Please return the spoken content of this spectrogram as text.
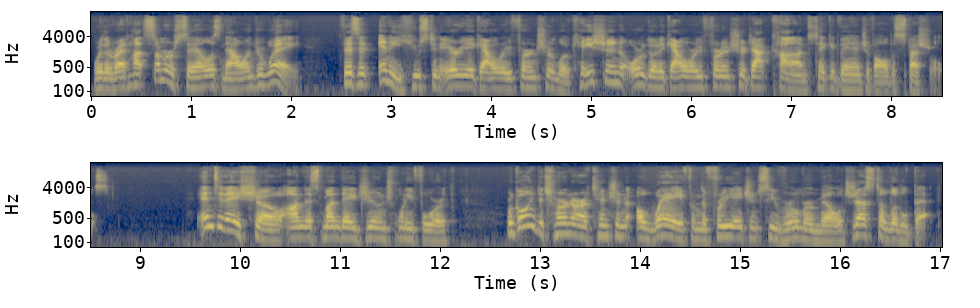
where the Red Hot Summer Sale is now underway. Visit any Houston area Gallery Furniture location or go to galleryfurniture.com to take advantage of all the specials. In today's show, on this Monday, June 24th, we're going to turn our attention away from the free agency rumor mill just a little bit.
